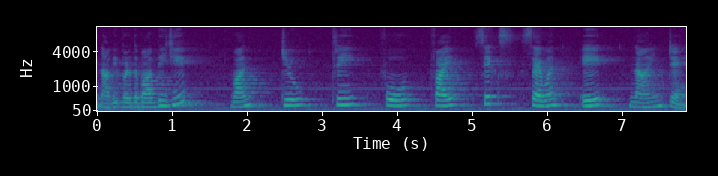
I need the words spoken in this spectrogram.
नाभि पर दबाव दीजिए। One two three four five six seven eight nine ten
